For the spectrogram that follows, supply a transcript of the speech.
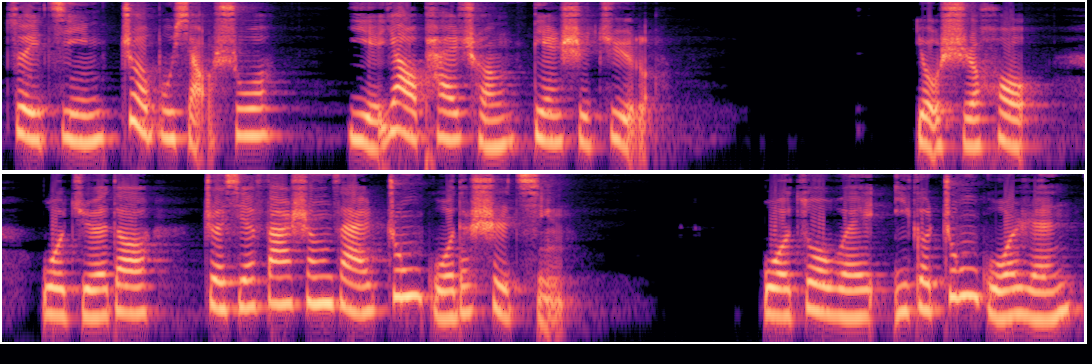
最近这部小说也要拍成电视剧了。有时候，我觉得。这些发生在中国的事情，我作为一个中国人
